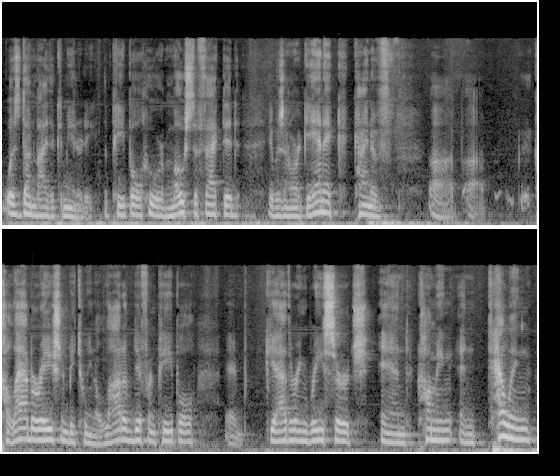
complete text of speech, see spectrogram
was done by the community. The people who were most affected, it was an organic kind of uh, uh, collaboration between a lot of different people and gathering research and coming and telling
